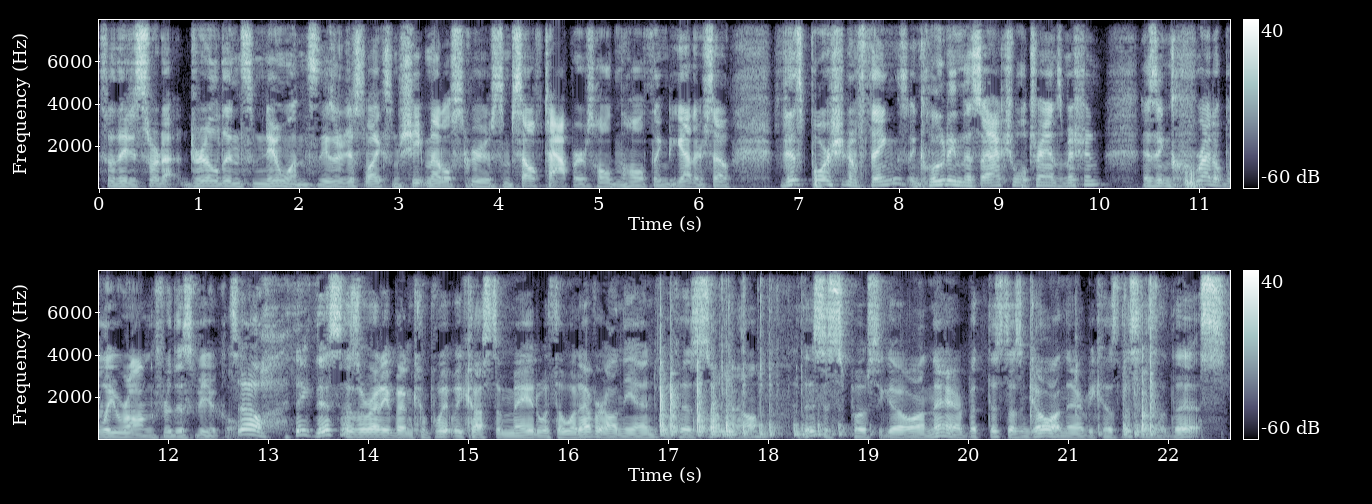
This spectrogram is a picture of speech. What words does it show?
So they just sort of drilled in some new ones. These are just like some sheet metal screws, some self-tappers holding the whole thing together. So this portion of things, including this actual transmission, is incredibly wrong for this vehicle. So I think this has already been completely custom made with the whatever on the end because somehow this is supposed to go on there, but this doesn't go on there because this is a this.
